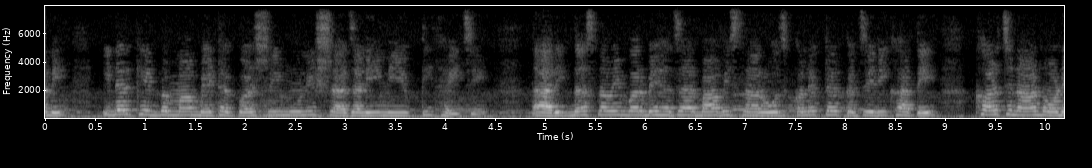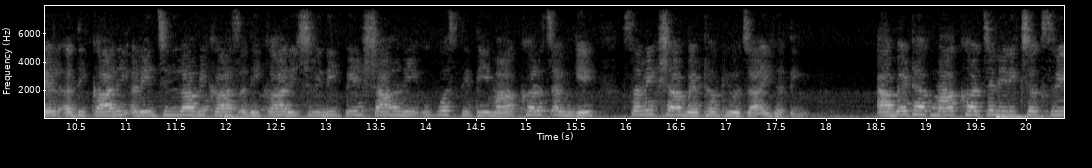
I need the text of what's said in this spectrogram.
અને ઈડરખેડ બ્રહ્મા બેઠક પર શ્રી મુનીશ રાજાની નિયુક્તિ થઈ છે. તારીખ દસ નવેમ્બર બે હજાર બાવીસના રોજ કલેક્ટર કચેરી ખાતે ખર્ચના નોડેલ અધિકારી અને જિલ્લા વિકાસ અધિકારી શ્રી દીપેશ શાહની ઉપસ્થિતિમાં ખર્ચ અંગે સમીક્ષા બેઠક યોજાઈ હતી. આ બેઠકમાં ખર્ચ નિરીક્ષક શ્રી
